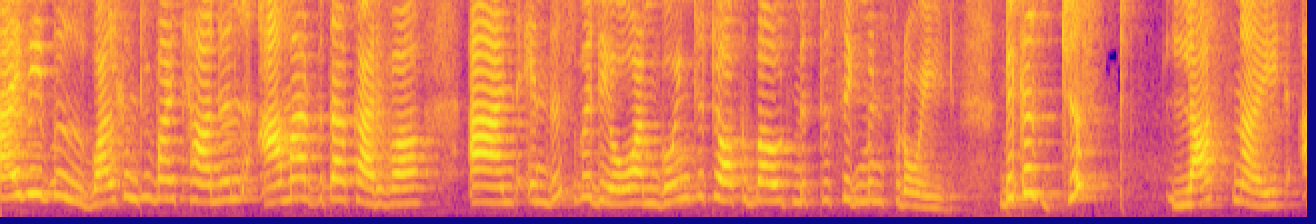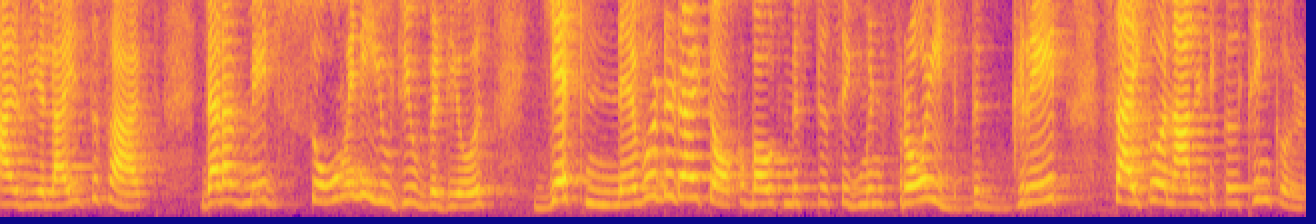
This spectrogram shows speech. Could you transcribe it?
Hi people, welcome to my channel. I'm Arpita Karwa and in this video I'm going to talk about Mr. Sigmund Freud because just last night I realized the fact that I've made so many YouTube videos yet never did I talk about Mr. Sigmund Freud, the great psychoanalytical thinker.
